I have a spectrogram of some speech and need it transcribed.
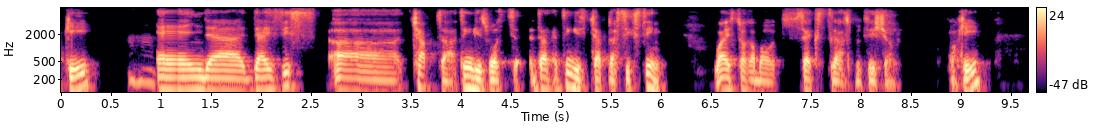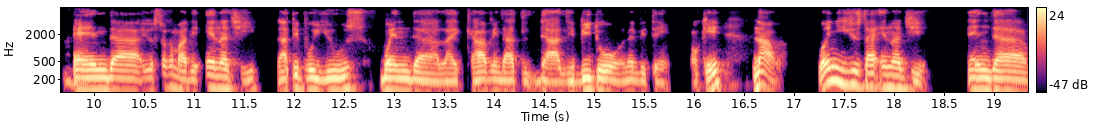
Okay. Mm-hmm. And uh, there is this uh, chapter, I think it was, I think it's chapter 16, where it's talk about sex transmutation. Okay. Mm-hmm. And uh, he was talking about the energy that people use when they're like having that, that libido and everything. Okay. Now, when you use that energy and uh,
